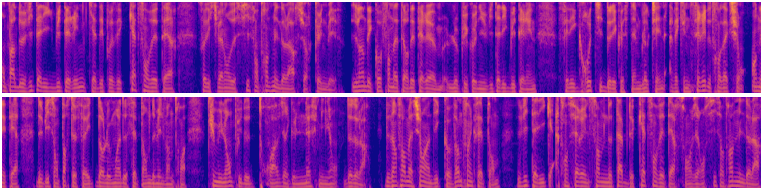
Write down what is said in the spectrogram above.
on parle de Vitalik Buterin qui a déposé 400 Ethers, soit l'équivalent de 630 000 dollars sur Coinbase. L'un des cofondateurs d'Ethereum, le plus connu, Vitalik Buterin, fait les gros titres de l'écosystème blockchain avec une série de transactions en Ether depuis son portefeuille dans le mois de septembre 2023, cumulant plus de 3,9 millions de dollars. Des informations indiquent qu'au 25 septembre, Vitalik a transféré une somme notable de 400 Ethers, soit environ 630 000 dollars,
